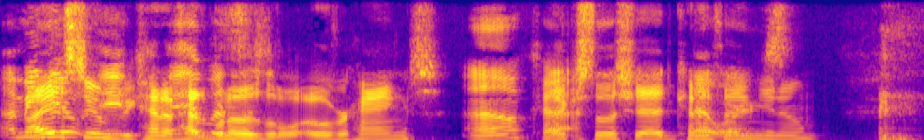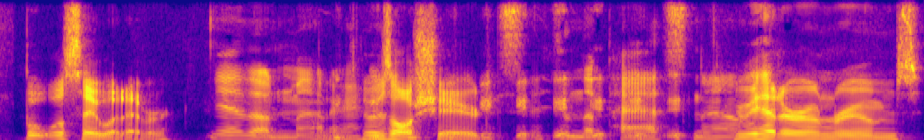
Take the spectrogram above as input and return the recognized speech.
I mean, I, it- assumed we it- kind of it had one of was- those little overhangs Oh, okay. next to the shed kind of That thing, you know. But we'll say whatever. Yeah, it doesn't matter. It was all shared. It's, it's in the past now. We had our own rooms.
